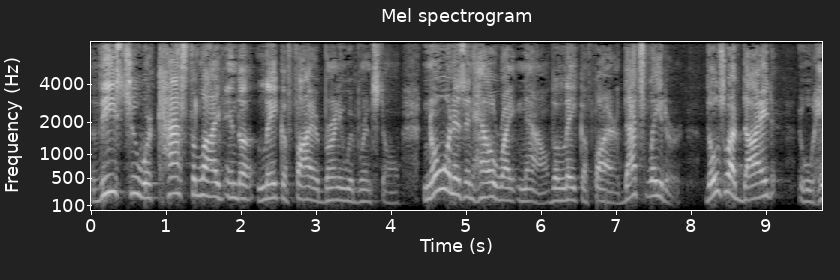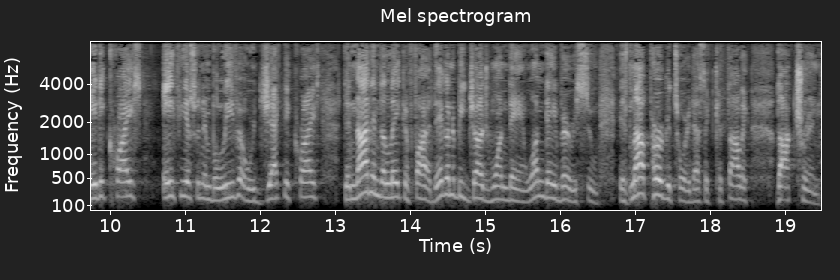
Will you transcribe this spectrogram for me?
These two were cast alive in the lake of fire burning with brimstone. No one is in hell right now, the lake of fire. That's later. Those who have died, who hated Christ, atheists who didn't believe it, who rejected Christ, they're not in the lake of fire. They're going to be judged one day, and one day very soon. It's not purgatory. That's a Catholic doctrine.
